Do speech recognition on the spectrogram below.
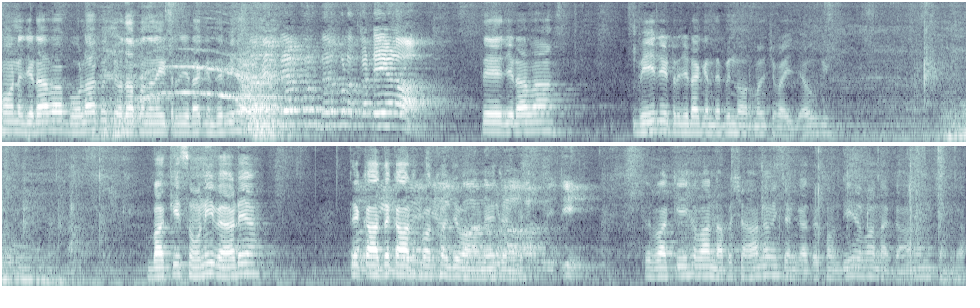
ਹੁਣ ਜਿਹੜਾ ਵਾ ਬੋਲਾ ਕੋਈ 14 15 ਲੀਟਰ ਜਿਹੜਾ ਕਹਿੰਦੇ ਵੀ ਹੈਗਾ। ਆ। ਬਿਲਕੁਲ ਬਿਲਕੁਲ ਕੱਡੇ ਵਾਲਾ। ਤੇ ਜਿਹੜਾ ਵਾ 20 ਲੀਟਰ ਜਿਹੜਾ ਕਹਿੰਦੇ ਵੀ ਨਾਰਮਲ ਚਵਾਈ ਜਾਊਗੀ। ਬਾਕੀ ਸੋਹਣੀ ਵੈੜ ਆ ਤੇ ਕੱਦ ਕਾਠ ਪੱਖੋਂ ਜਵਾਨ ਹੈ ਚੰਗੇ। ਤੇ ਬਾਕੀ ਹਵਾਨਾ ਪਛਾਣ ਵੀ ਚੰਗਾ ਦਿਖਾਉਂਦੀ ਹਵਾਨਾ ਗਾਂ ਨੂੰ ਵੀ ਚੰਗਾ।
